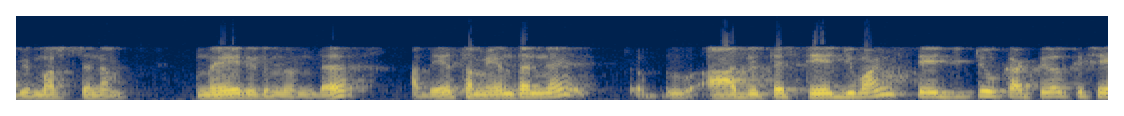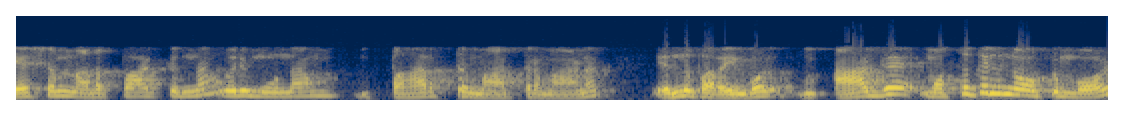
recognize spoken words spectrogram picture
വിമർശനം നേരിടുന്നുണ്ട്. അതേസമയം തന്നെ ആദ്യത്തെ സ്റ്റേജ് വൺ സ്റ്റേജ് ടു കട്ടുകൾക്ക് ശേഷം നടപ്പാക്കുന്ന ഒരു മൂന്നാം പാർട്ട് മാത്രമാണ് എന്ന് പറയുമ്പോൾ ആകെ മൊത്തത്തിൽ നോക്കുമ്പോൾ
